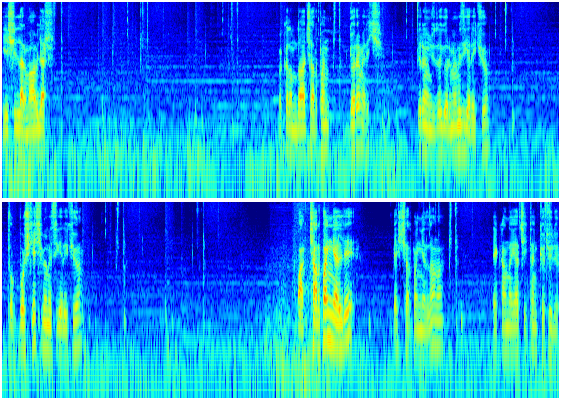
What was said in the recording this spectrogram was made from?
Yeşiller, maviler. Bakalım daha çarpan göremedik. Bir an önce de görmemiz gerekiyor. Çok boş geçmemesi gerekiyor. Bak çarpan geldi. 5 çarpan geldi ama ekranda gerçekten kötüydü.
